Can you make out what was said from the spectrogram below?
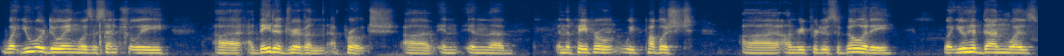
what you were doing was essentially uh, a data-driven approach. Uh, in in the in the paper we published uh, on reproducibility, what you had done was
